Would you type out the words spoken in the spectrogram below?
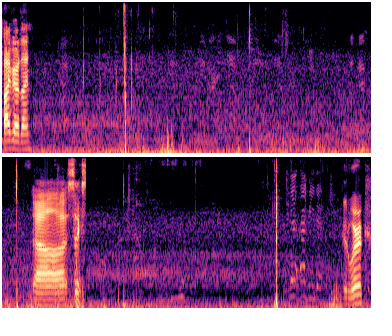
Five yard line. Uh, six. Yeah. Good work.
